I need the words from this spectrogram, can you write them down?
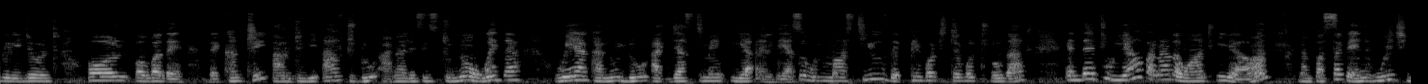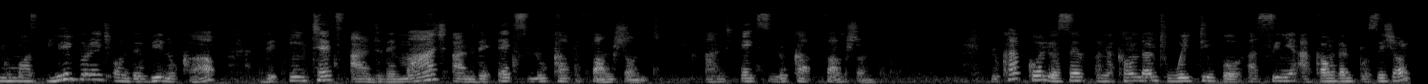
region all over the, the country and we have to do analysis to know whether where can we do adjustment here and there. So we must use the pivot table to do that. And then we have another one here number seven which you must leverage on the VLOOKUP the index and the match and the XLOOKUP function and XLOOKUP function. You can't call yourself an accountant waiting for a senior accountant position,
